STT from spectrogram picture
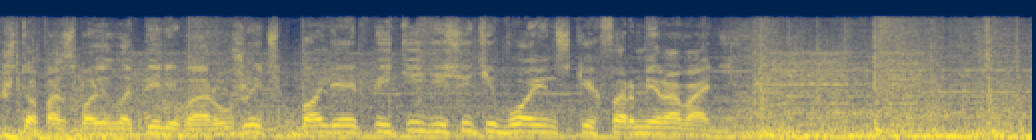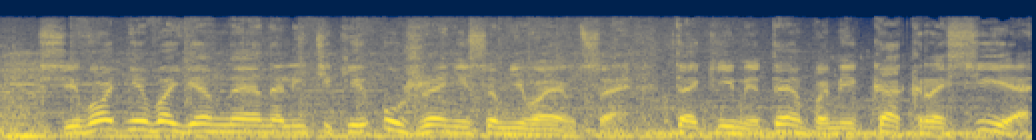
что позволило перевооружить более 50 воинских формирований. Сегодня военные аналитики уже не сомневаются. Такими темпами, как Россия,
